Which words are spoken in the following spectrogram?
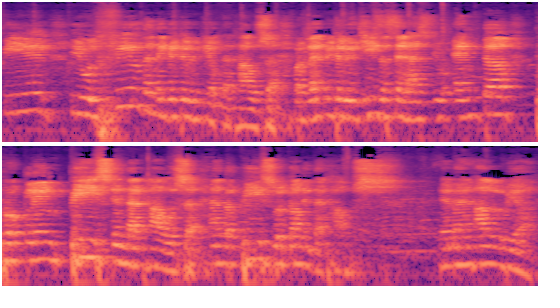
feel, you will feel the negativity of that house. But let me tell you, Jesus said, as you enter, proclaim peace in that house, and the peace will come in that house. Amen. Hallelujah.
